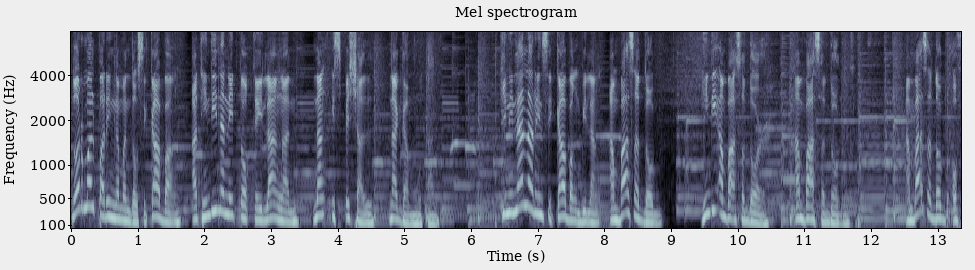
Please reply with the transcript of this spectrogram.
normal pa rin naman daw si Kabang at hindi na nito kailangan ng espesyal na gamutan. Kinilala rin si Kabang bilang ambassador, hindi ambassador, ambassador. Ambassador of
